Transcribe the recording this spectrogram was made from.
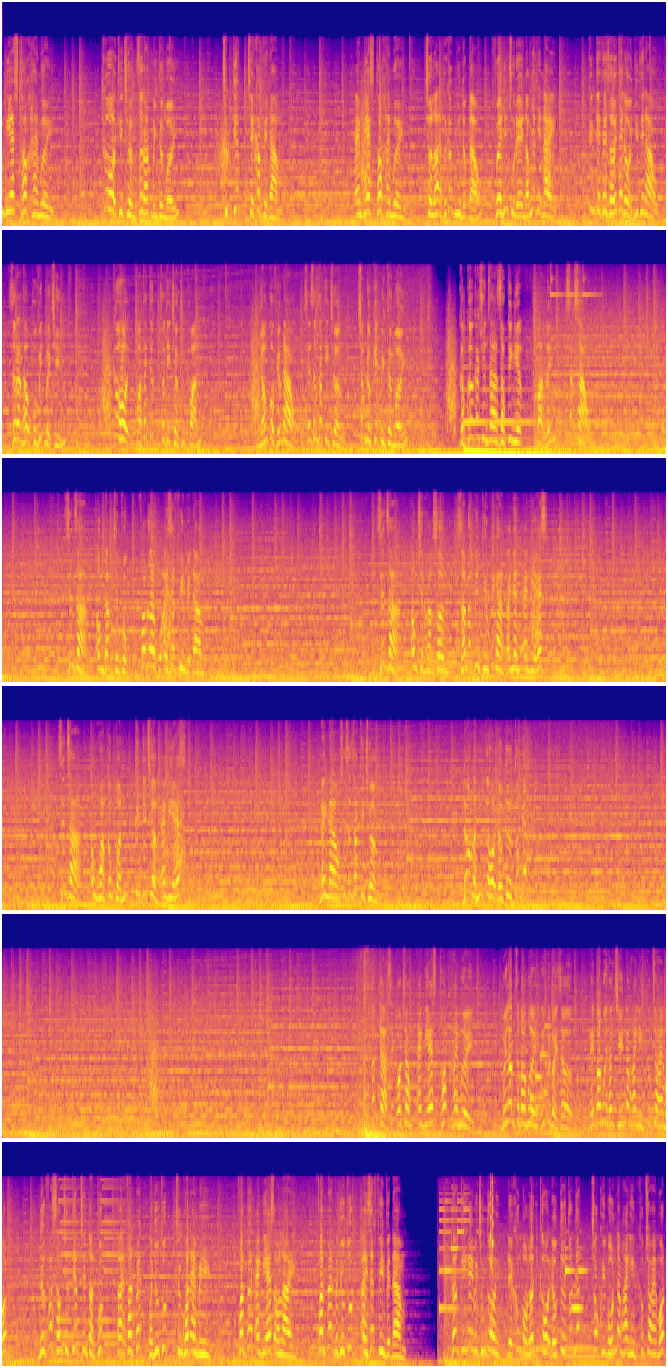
MBS Talk 20 Cơ hội thị trường giai đoạn bình thường mới. Trực tiếp trên khắp Việt Nam. MBS Talk 20 trở lại với góc nhìn độc đáo về những chủ đề nóng nhất hiện nay. Kinh tế thế giới thay đổi như thế nào? Giai đoạn hậu Covid-19 Cơ hội và thách thức cho thị trường chứng khoán. Nhóm cổ phiếu nào sẽ dẫn dắt thị trường trong điều kiện bình thường mới? Gặp gỡ các chuyên gia giàu kinh nghiệm, bản lĩnh, sắc sảo giả ông Đặng Trần Phục, founder của AZFIN Việt Nam Diễn giả ông Trần Hoàng Sơn, giám đốc nghiên cứu khách hàng cá nhân MBS Diễn giả ông Hoàng Công Tuấn, kinh tế trưởng MBS Ngành nào sẽ dẫn dắt thị trường? Đâu là những cơ hội đầu tư tốt nhất? Cả sẽ có trong MBS Top 20 15 giờ 30 đến 17 giờ ngày 30 tháng 9 năm 2021 được phát sóng trực tiếp trên toàn quốc tại fanpage và YouTube chứng khoán MB, fanpage MBS Online, fanpage và YouTube AZFIN Việt Nam. Đăng ký ngay với chúng tôi để không bỏ lỡ những cơ hội đầu tư tốt nhất cho quý 4 năm 2021.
